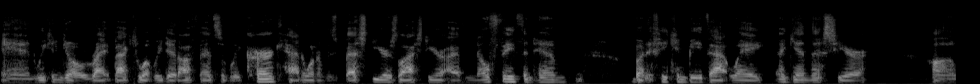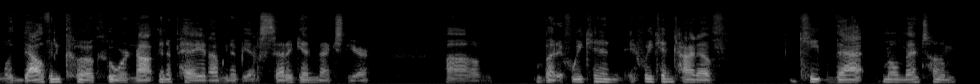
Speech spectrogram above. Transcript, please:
And we can go right back to what we did offensively. Kirk had one of his best years last year. I have no faith in him, but if he can be that way again this year, um, with Dalvin Cook, who we're not going to pay, and I'm going to be upset again next year. Um, but if we can, if we can kind of keep that momentum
